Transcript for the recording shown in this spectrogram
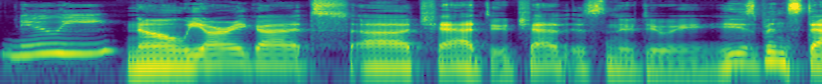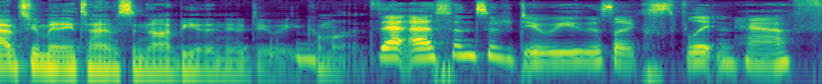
Newy. no, we already got uh, Chad, dude. Chad is the new Dewey. He's been stabbed too many times to not be the new Dewey. Come on. The essence of Dewey was like split in half,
